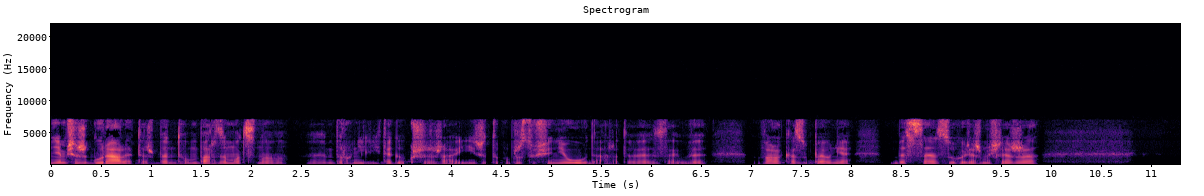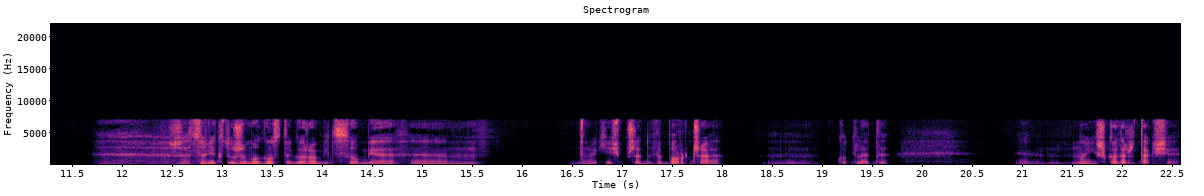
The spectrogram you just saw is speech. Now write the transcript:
Ja myślę, że górale też będą bardzo mocno e, bronili tego krzyża i że to po prostu się nie uda, że to jest jakby walka zupełnie bez sensu, chociaż myślę, że e, że co niektórzy mogą z tego robić sobie jakieś przedwyborcze e, kotlety. No i szkoda, że tak się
